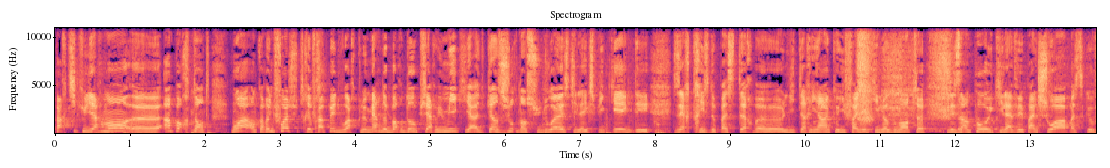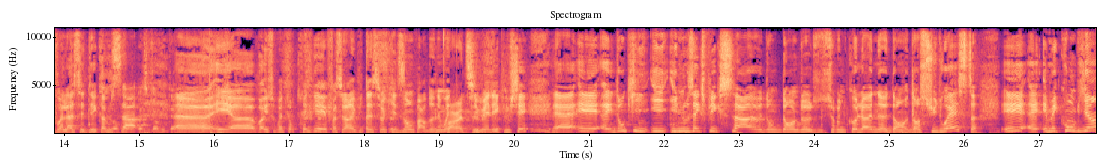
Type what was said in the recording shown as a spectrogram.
particulièrement euh, importante. Moi, encore une fois, je suis très frappée de voir que le maire de Bordeaux, Pierre Humi, qui a 15 jours dans Sud-Ouest, il a expliqué avec des airs tristes de pasteur littérien qu'il fallait qu'il augmente les impôts et qu'il n'avait pas le choix parce que voilà, c'était comme ça. Euh, et euh, bon, ils sont pas toujours très gays, enfin c'est la réputation qu'ils ont, pardonnez-moi de les clichés. Euh, et, et donc il, il- il nous explique ça donc dans, de- sur une colonne dans, dans Sud-Ouest. Et, et- mais combien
